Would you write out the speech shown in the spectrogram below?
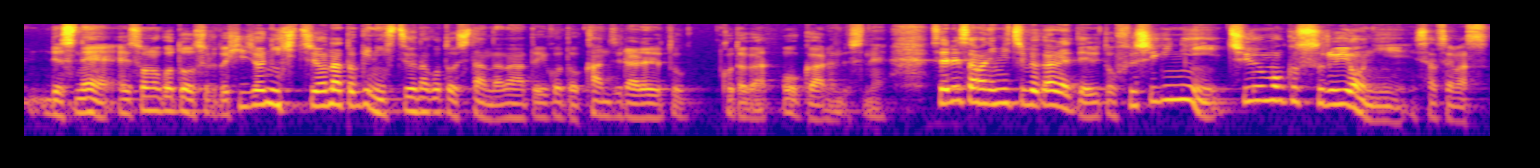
ですね。そのことをすると非常に必要な時に必要なことをしたんだなということを感じられることが多くあるんですね。聖霊様に導かれていると不思議に注目するようにさせます。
